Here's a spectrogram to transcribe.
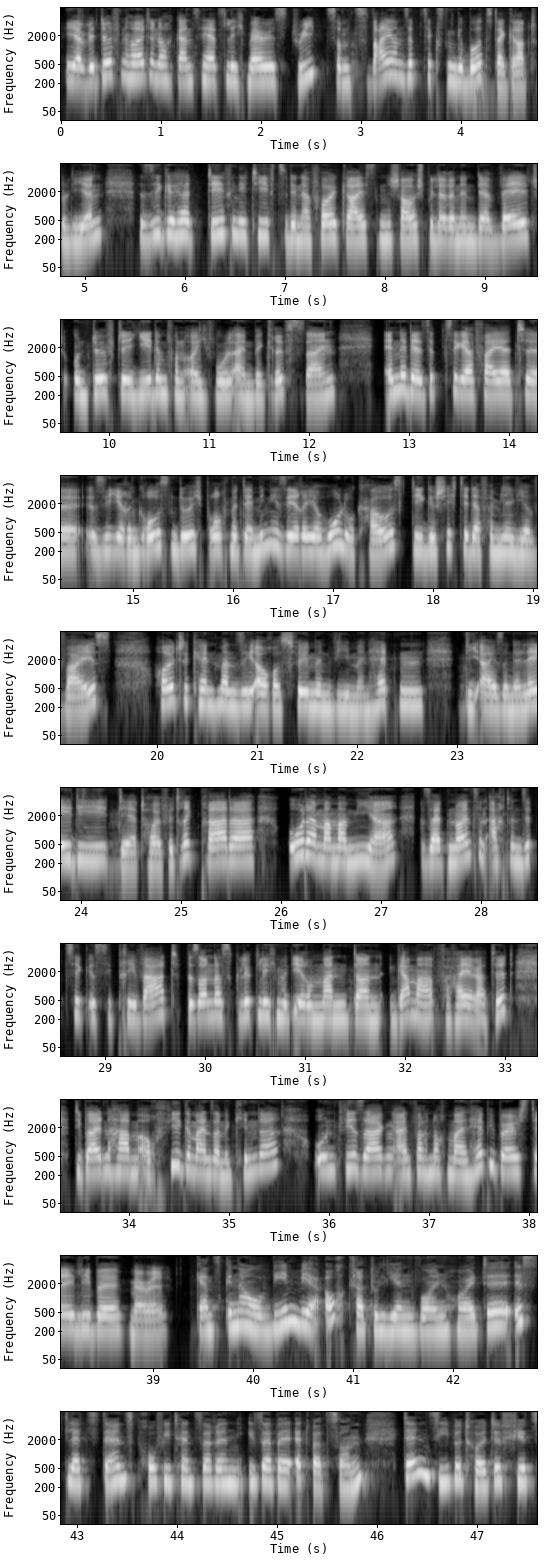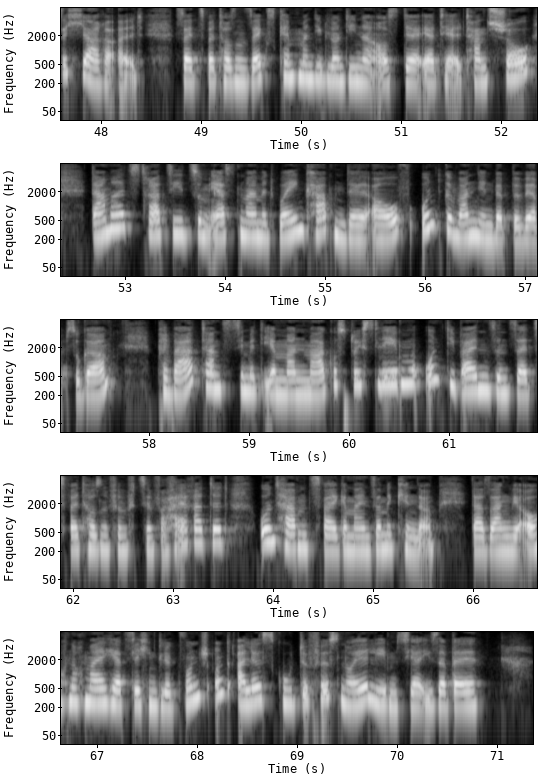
Ja, wir dürfen heute noch ganz herzlich Meryl Streep zum 72. Geburtstag gratulieren. Sie gehört definitiv zu den erfolgreichsten Schauspielerinnen der Welt und dürfte jedem von euch wohl ein Begriff sein. Ende der 70er feierte sie ihren großen Durchbruch mit der Miniserie Holocaust, die Geschichte der Familie Weiss. Heute kennt man sie auch aus Filmen wie Manhattan, Die Eiserne Lady, Der Teufel trägt Prada oder Mamma Mia. Seit 1978 ist sie privat besonders glücklich mit ihrem Mann Don Gamma verheiratet. Die beiden haben auch vier gemeinsame Kinder und wir sagen einfach nochmal Happy Birthday, liebe Meryl. Ganz genau. Wem wir auch gratulieren wollen heute, ist Let's Dance Profitänzerin Isabel Edwardson, denn sie wird heute 40 Jahre alt. Seit 2006 kennt man die Blondine aus der RTL Tanzshow. Damals trat sie zum ersten Mal mit Wayne Carpendale auf und gewann den Wettbewerb sogar. Privat tanzt sie mit ihrem Mann Markus durchs Leben und die beiden sind seit 2015 verheiratet und haben zwei gemeinsame Kinder. Da sagen wir auch nochmal herzlichen Glückwunsch und alles Gute für fürs neue Lebensjahr, Isabel.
